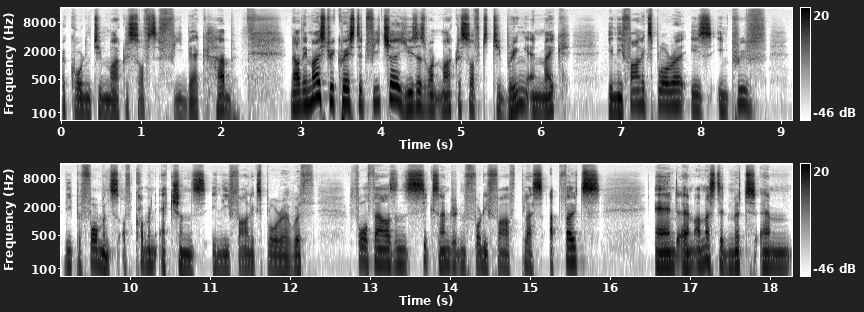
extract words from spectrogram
according to Microsoft's Feedback Hub. Now, the most requested feature users want Microsoft to bring and make in the File Explorer is improve the performance of common actions in the File Explorer with 4,645 plus upvotes. And um, I must admit, um,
